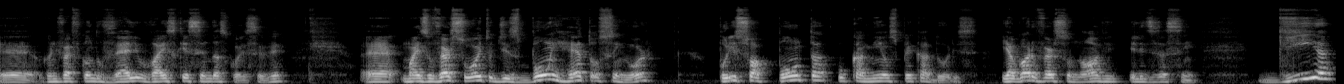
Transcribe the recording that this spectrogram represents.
é, quando a gente vai ficando velho, vai esquecendo das coisas, você vê? É, mas o verso 8 diz: Bom e reto ao Senhor, por isso aponta o caminho aos pecadores. E agora o verso 9 ele diz assim: Guia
